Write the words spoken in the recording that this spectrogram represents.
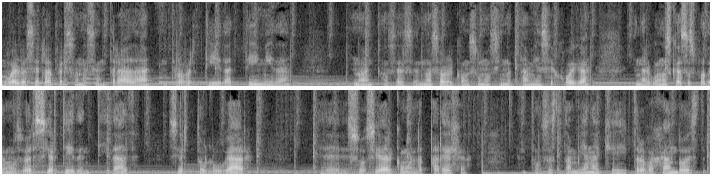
vuelve a ser la persona centrada, introvertida, tímida, ¿no? Entonces, no solo el consumo, sino también se juega, en algunos casos podemos ver cierta identidad, cierto lugar eh, social como en la pareja. Entonces también hay que ir trabajando este,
